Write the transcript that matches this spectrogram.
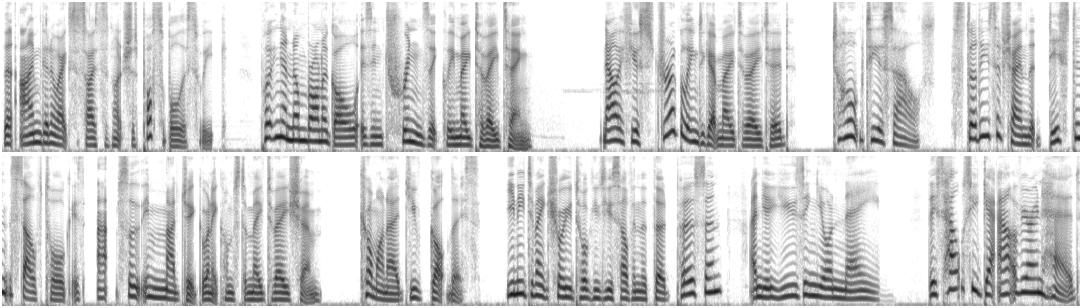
than I'm going to exercise as much as possible this week. Putting a number on a goal is intrinsically motivating. Now, if you're struggling to get motivated, Talk to yourself. Studies have shown that distant self talk is absolutely magic when it comes to motivation. Come on, Ed, you've got this. You need to make sure you're talking to yourself in the third person and you're using your name. This helps you get out of your own head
